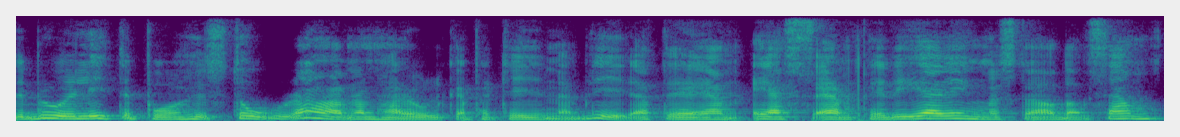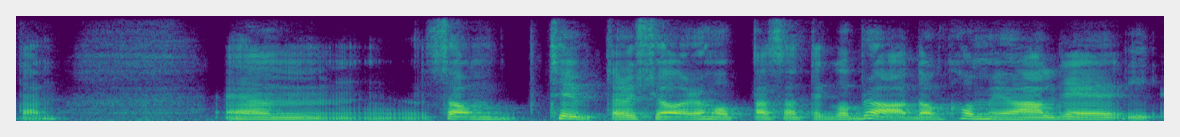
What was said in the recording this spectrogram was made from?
det beror lite på hur stora de här olika partierna blir. Att det är en S-MP-regering med stöd av Centern um, som tutar och kör och hoppas att det går bra. De kommer ju aldrig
